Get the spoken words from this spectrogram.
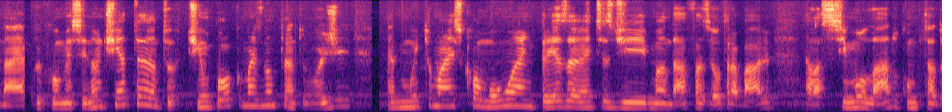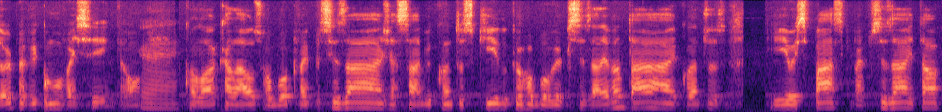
na época que eu comecei não tinha tanto. Tinha um pouco, mas não tanto. Hoje é muito mais comum a empresa, antes de mandar fazer o trabalho, ela simular no computador para ver como vai ser. Então, É. coloca lá os robôs que vai precisar, já sabe quantos quilos que o robô vai precisar levantar, quantos e o espaço que vai precisar e tal.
